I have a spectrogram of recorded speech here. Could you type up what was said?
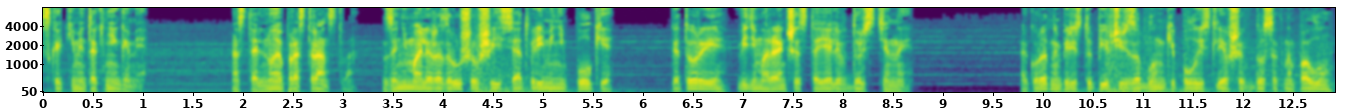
с какими-то книгами. Остальное пространство занимали разрушившиеся от времени полки, которые, видимо, раньше стояли вдоль стены. Аккуратно переступив через обломки полуистлевших досок на полу,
